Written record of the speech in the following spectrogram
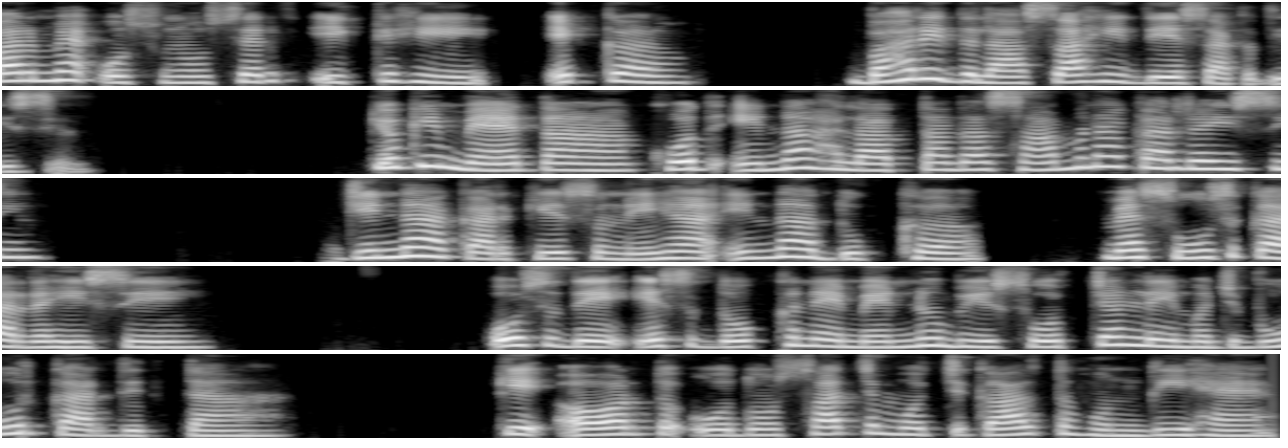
ਪਰ ਮੈਂ ਉਸ ਨੂੰ ਸਿਰਫ ਇੱਕ ਹੀ, ਇੱਕ ਬਾਹਰੀ ਦਿਲਾਸਾ ਹੀ ਦੇ ਸਕਦੀ ਸੀ। ਕਿਉਂਕਿ ਮੈਂ ਤਾਂ ਖੁਦ ਇਹਨਾਂ ਹਾਲਾਤਾਂ ਦਾ ਸਾਹਮਣਾ ਕਰ ਰਹੀ ਸੀ, ਜਿਨ੍ਹਾਂ ਕਰਕੇ ਸੁਨੇਹਾ ਇੰਨਾ ਦੁੱਖ ਮਹਿਸੂਸ ਕਰ ਰਹੀ ਸੀ। ਉਸ ਦੇ ਇਸ ਦੁੱਖ ਨੇ ਮੈਨੂੰ ਵੀ ਸੋਚਣ ਲਈ ਮਜਬੂਰ ਕਰ ਦਿੱਤਾ ਕਿ ਔਰਤ ਉਦੋਂ ਸੱਚਮੁੱਚ ਗਲਤ ਹੁੰਦੀ ਹੈ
